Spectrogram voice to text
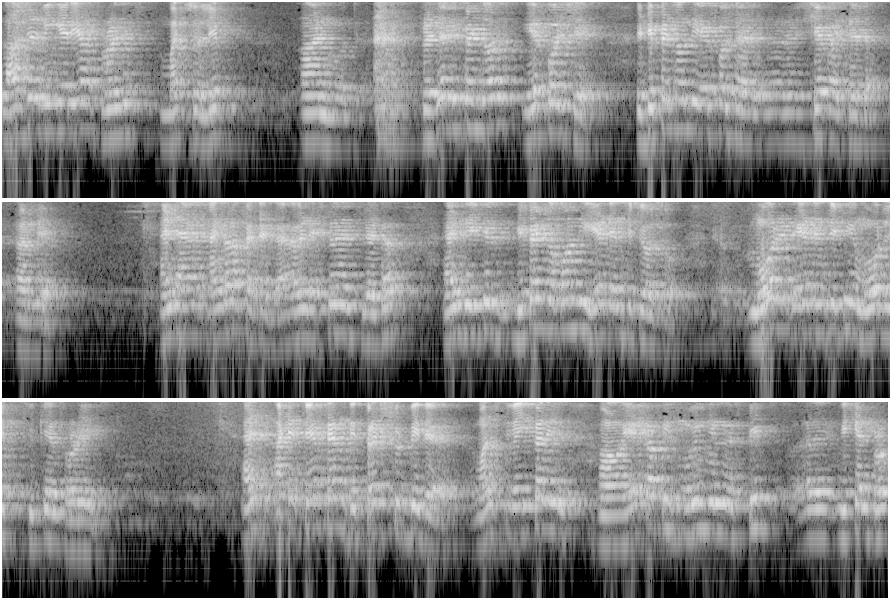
larger wing area produces much lift and pressure depends on airfoil shape. It depends on the airfoil shape I said earlier. And an- angle of attack, I will explain it later. And it is depends upon the air density also. More air density, more lift we can produce. And at the same time, the thrust should be there. Once the vehicle uh, aircraft is moving in speed, uh, we can pro-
